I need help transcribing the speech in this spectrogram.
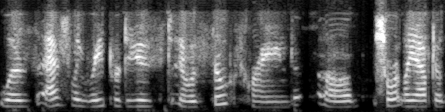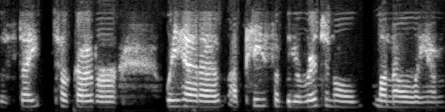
was actually reproduced. It was silk screened uh, shortly after the state took over. We had a, a piece of the original linoleum,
